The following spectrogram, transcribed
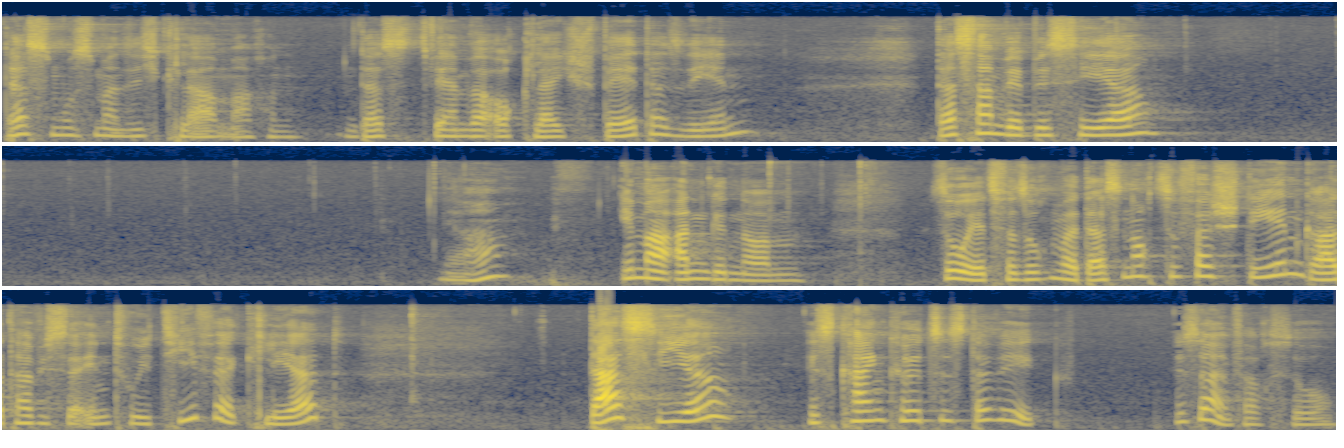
Das muss man sich klar machen. Und das werden wir auch gleich später sehen. Das haben wir bisher ja, immer angenommen. So, jetzt versuchen wir das noch zu verstehen. Gerade habe ich es ja intuitiv erklärt. Das hier ist kein kürzester Weg. Ist einfach so.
